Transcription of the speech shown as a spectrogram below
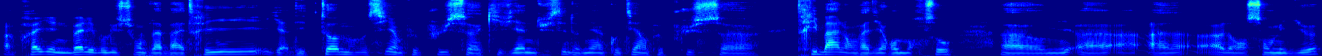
Après, il y a une belle évolution de la batterie, il y a des tomes aussi un peu plus euh, qui viennent, tu sais, donner un côté un peu plus tribal, on va dire, au morceau, au mi- à- à- à- dans son milieu,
